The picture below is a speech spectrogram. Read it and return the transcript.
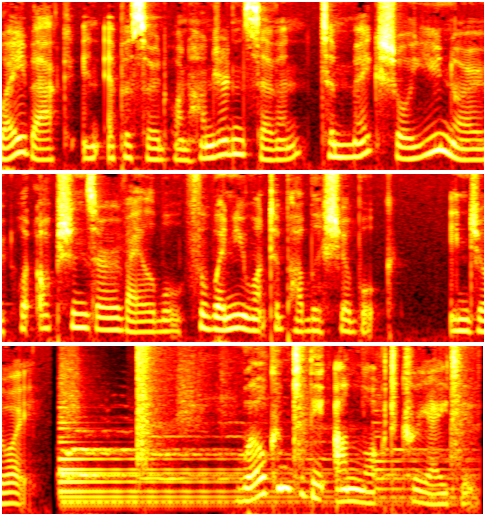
way back in episode 107 to make sure you know what options are available for when you want to publish your book. Enjoy. Welcome to the Unlocked Creative.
